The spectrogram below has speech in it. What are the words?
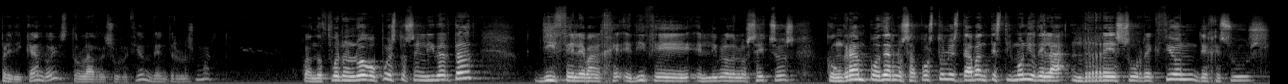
predicando esto, la resurrección de entre los muertos. Cuando fueron luego puestos en libertad, Dice el, eh, dice el, libro de los Hechos, con gran poder los apóstoles daban testimonio de la resurrección de Jesús.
